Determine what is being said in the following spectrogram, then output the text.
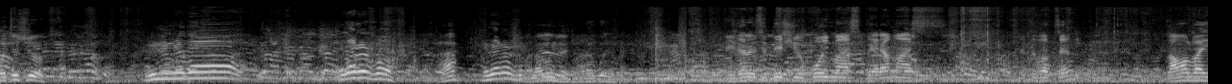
পঁচিশশো। এগারোশো। হ্যাঁ? এগারোশো। এখানে হচ্ছে দেশীয় কই মাছ পেরা মাছ দেখতে পাচ্ছেন? কামাল ভাই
